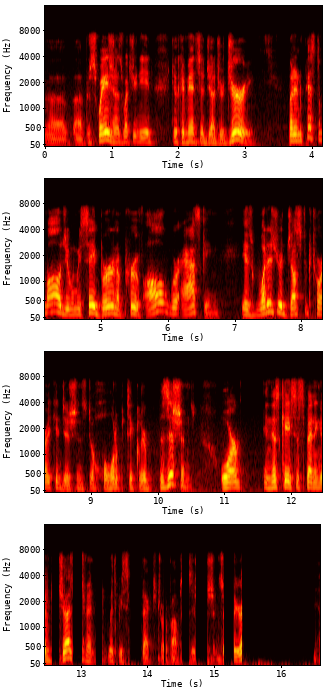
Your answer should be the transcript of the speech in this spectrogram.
uh, uh, persuasion is what you need to convince a judge or jury. But in epistemology, when we say burden of proof, all we're asking is what is your justificatory conditions to hold a particular position, or in this case, suspending of judgment with respect to a proposition. So you're yeah.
